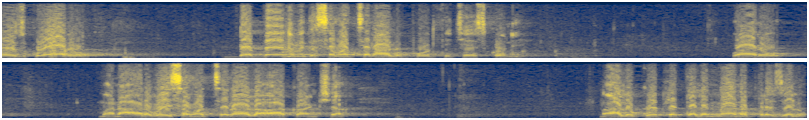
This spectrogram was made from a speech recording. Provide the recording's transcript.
రోజుకు వారు డెబ్బై ఎనిమిది సంవత్సరాలు పూర్తి చేసుకొని వారు మన అరవై సంవత్సరాల ఆకాంక్ష. నాలుగు కోట్ల తెలంగాణ ప్రజలు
